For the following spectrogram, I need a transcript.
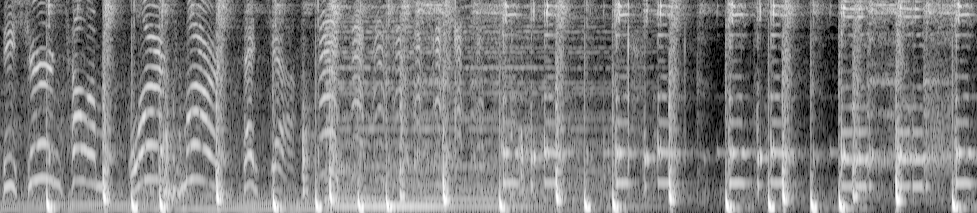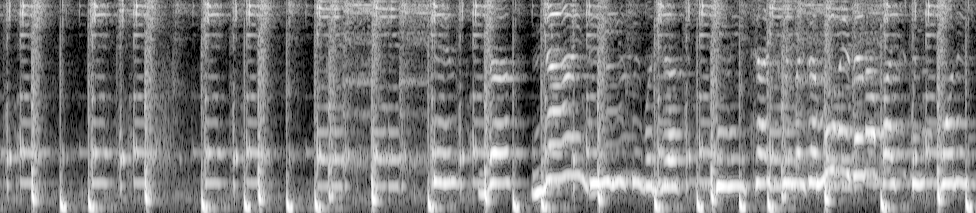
Be sure and tell them Large Marge sent ya. In the 90s, we were just teeny tykes. We rented movies and our bikes. We wanted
